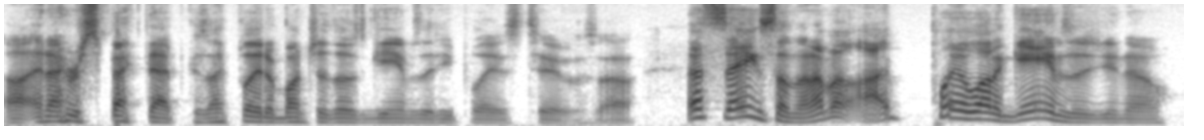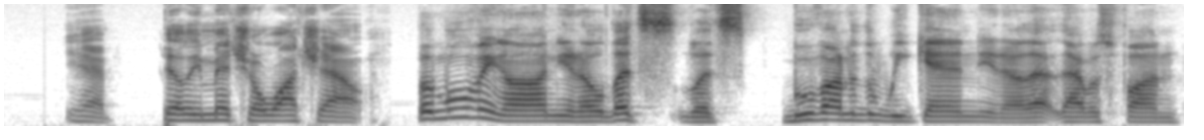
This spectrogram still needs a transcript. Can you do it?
And I respect that because I played a bunch of those games that he plays too. So that's saying something. I'm a, I play a lot of games, as you know. Yeah, Billy Mitchell, watch out. But moving on, you know, let's let's move on to the weekend. You know that that was fun.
